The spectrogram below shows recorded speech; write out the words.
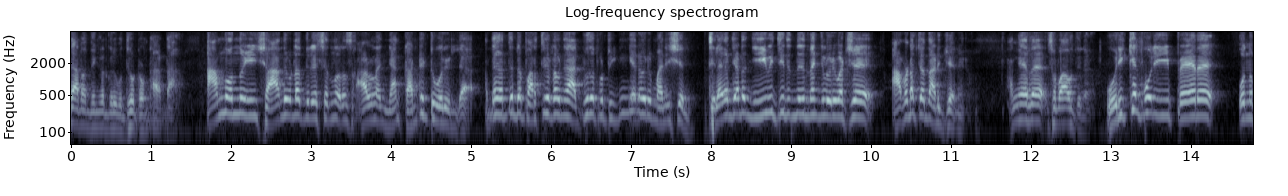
കാരണം നിങ്ങൾക്കൊരു ബുദ്ധിമുട്ടുണ്ടാകണ്ട. അന്നൊന്നും ഈ ശാന്തിയുടെ ദിനേശ് എന്ന് പറയുന്ന ആളിനെ ഞാൻ കണ്ടിട്ട് പോലുമില്ല. അദ്ദേഹത്തിന്റെ പറത്തി കേട്ടപ്പോൾ ഞാൻ അത്ഭുതപ്പെട്ടു. ഇങ്ങനെ ഒരു മനുഷ്യൻ. തിലകൻ ചേട്ടൻ ജീവിച്ചിരുന്നിരുന്നെങ്കിൽ ഒരു പക്ഷേ അവിടെ ചെന്ന് അടിച്ചേനെ അങ്ങേരുടെ സ്വഭാവത്തിന്. ഒരിക്കൽ പോലും ഈ പേര് ഒന്ന്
